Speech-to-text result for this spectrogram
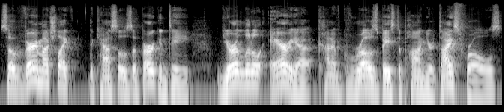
So, very much like the castles of Burgundy, your little area kind of grows based upon your dice rolls,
